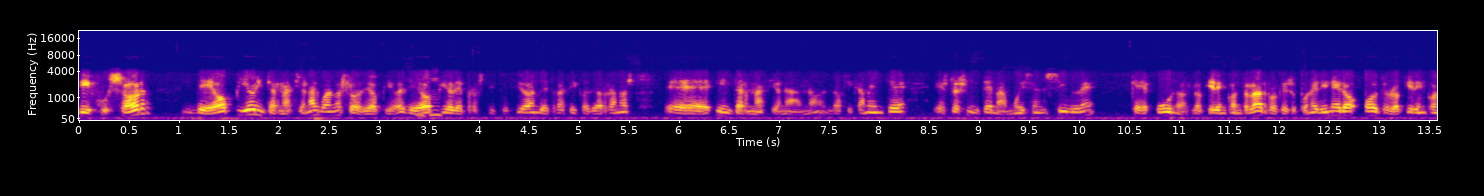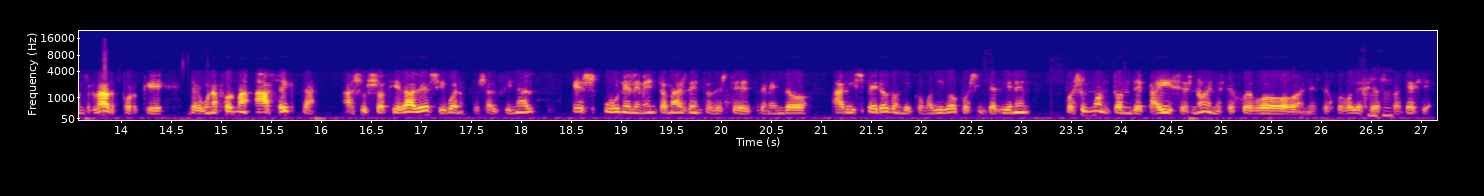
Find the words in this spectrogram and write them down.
difusor de opio internacional, bueno, no solo de opio, ¿eh? de opio, de prostitución, de tráfico de órganos eh, internacional, ¿no? Lógicamente, esto es un tema muy sensible que unos lo quieren controlar porque supone dinero, otros lo quieren controlar porque de alguna forma afecta a sus sociedades y bueno, pues al final es un elemento más dentro de este tremendo avispero donde como digo, pues intervienen pues un montón de países, ¿no? en este juego en este juego de geoestrategias.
